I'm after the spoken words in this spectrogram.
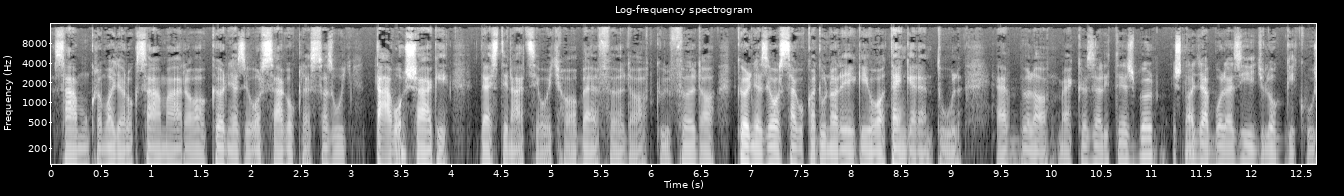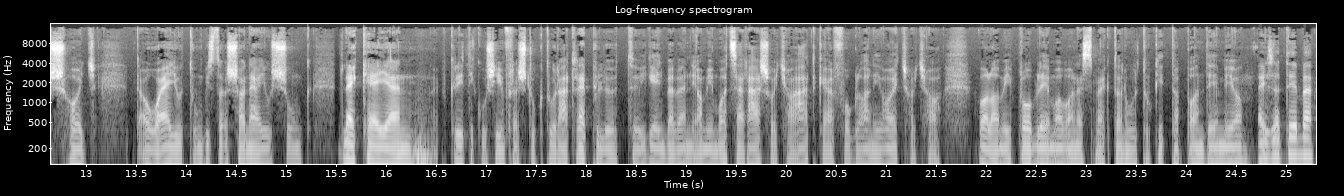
számunkra, magyarok számára a környező országok lesz az úgy távolsági destináció, hogyha a belföld, a külföld, a környező országok, a Duna régió a tengeren túl ebből a megközelítésből, és nagyjából ez így logikus, hogy ahol eljutunk, biztosan eljussunk, ne kelljen kritikus infrastruktúrát, repülőt igénybe venni, ami macerás, hogyha át kell foglalni, vagy hogyha valami probléma van, ezt megtanultuk itt a pandémia helyzetében,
